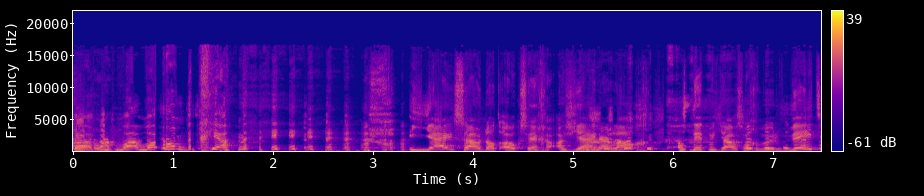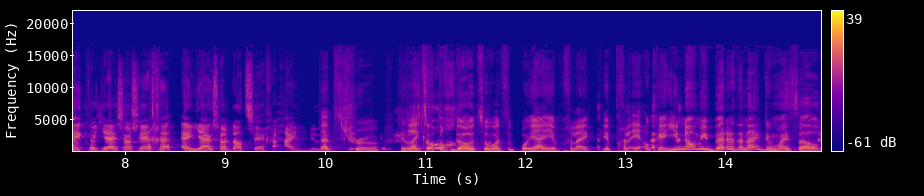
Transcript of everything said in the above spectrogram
Waarom, waar, waarom dacht je aan mij? Jij zou dat ook zeggen. Als jij daar lag, als dit met jou zou gebeuren, weet ik wat jij zou zeggen. En jij zou dat zeggen. I knew That's true. It's like, toch? toch dood, so what's the point? Ja, je hebt gelijk. Je hebt gelijk. Oké, okay, you know me better than I do myself.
